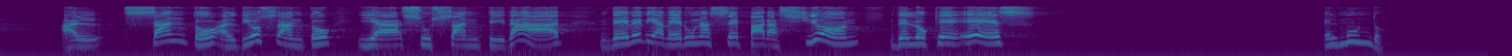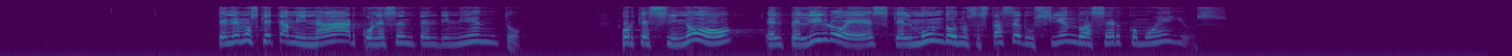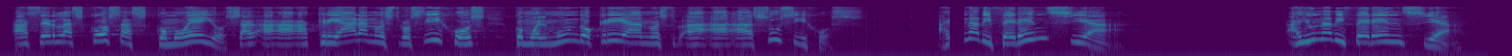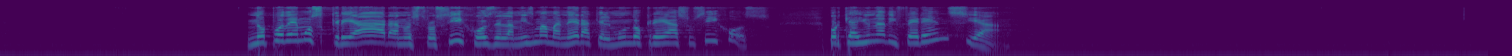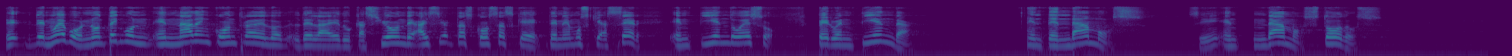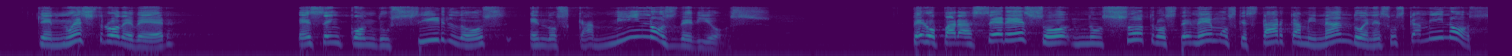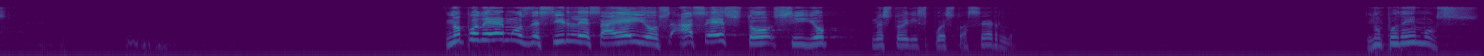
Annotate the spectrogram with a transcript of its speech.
al santo, al Dios santo y a su santidad, debe de haber una separación de lo que es el mundo. Tenemos que caminar con ese entendimiento, porque si no, el peligro es que el mundo nos está seduciendo a ser como ellos a hacer las cosas como ellos, a, criar a nuestros hijos como el mundo cría a, sus hijos. Hay una diferencia. Hay una diferencia. No podemos criar a nuestros hijos de la misma manera que el mundo crea a sus hijos, porque hay una diferencia. Eh, de nuevo, no tengo en nada en contra de, la educación, de, hay ciertas cosas que tenemos que hacer, entiendo eso, pero entienda, entendamos, ¿sí? entendamos todos que nuestro deber es en conducirlos en los caminos de Dios. Pero para hacer eso, nosotros tenemos que estar caminando en esos caminos. No podemos decirles a ellos, haz esto si yo no estoy dispuesto a hacerlo. No podemos.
